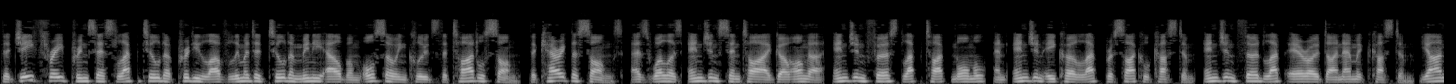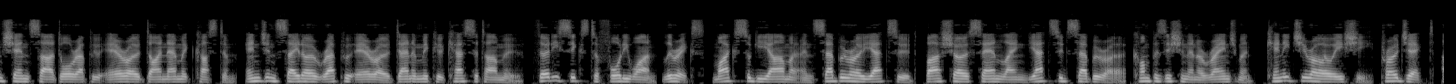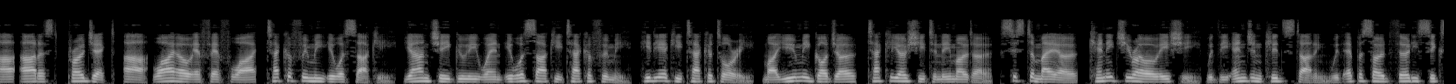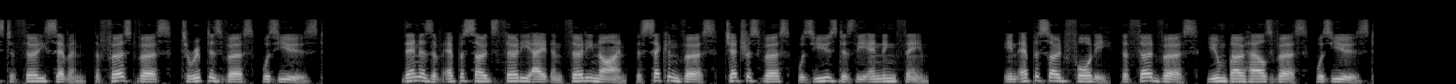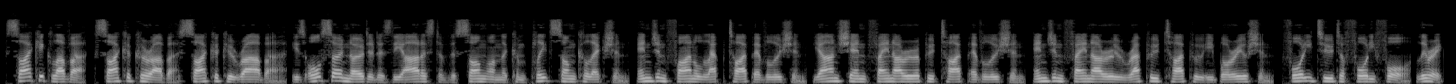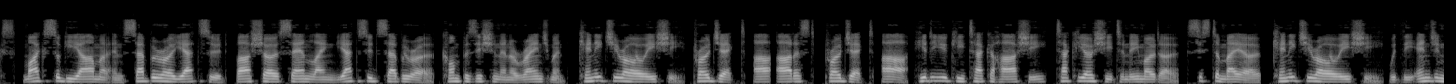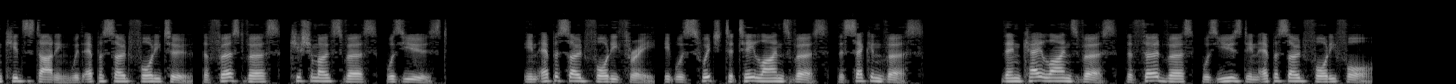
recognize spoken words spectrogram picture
The G3 Princess Lap Tilda Pretty Love Limited Tilda mini album also includes the title song, the character songs, as well as Engine Sentai Go Onga, Engine First Lap Type Normal, and Engine Eco Lap Recycle Custom, Engine Third Lap Aerodynamic Custom, Yan Shen Sa Dorapu Aero Dynamic Custom, Engine Sado Rapu Aero Dynamiku Kasatamu, 36-41 Lyrics, Mike Sugiyama and Saburo Yatsude, Basho Sanlang Yatsude Saburo Composition and Arrangement, Kenichiro Oishi Project, R Artist, Project Project, R YOFFY, Takafumi Iwasaki, Yanchi Gui Wen Iwasaki Takafumi, Hideaki Takatori, Mayumi Gojo, Takayoshi Tanimoto, Sister Mayo, Kenichiro Oishi with the Engine Kids starting with episode 36 to 37, the first verse, Toripter's verse, was used. Then as of episodes 38 and 39, the second verse, Jetris verse, was used as the ending theme. In episode 40, the third verse, Yum Bohal's verse, was used. Psychic Lover, Psychikuraba Psychikuraba is also noted as the artist of the song on the complete song collection, Engine Final Lap Type Evolution Yan Shen Rapu Type Evolution, Engine Feinaru Rapu Taipu Evolution, 42-44 Lyrics, Mike Sugiyama and Saburo Yatsude, Basho Sanlang Yatsude Saburo Composition and Arrangement, Kenichiro Oishi Project, R Artist, Project, R Hideyuki Takahashi, Takayoshi Tanimoto, Sister Mayo, Kenichiro Oishi with the Engine Kids starting with episode episode 42, the first verse, Kishimoto's verse, was used. In episode 43, it was switched to T-Line's verse, the second verse. Then K-Line's verse, the third verse, was used in episode 44.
